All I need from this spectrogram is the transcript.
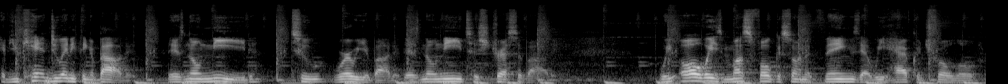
if you can't do anything about it, there's no need to worry about it. There's no need to stress about it. We always must focus on the things that we have control over.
